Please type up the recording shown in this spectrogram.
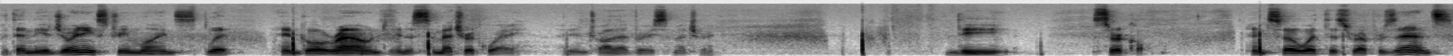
but then the adjoining streamlines split and go around in a symmetric way. I didn't draw that very symmetric. The circle. And so what this represents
